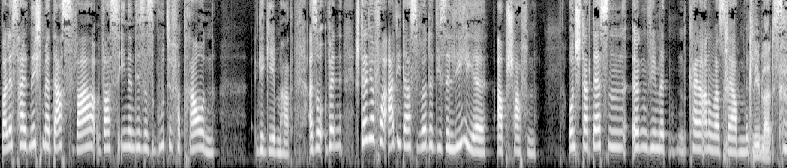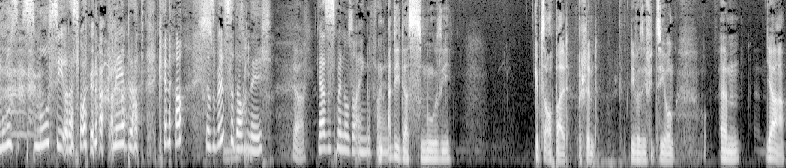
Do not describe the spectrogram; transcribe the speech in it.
weil es halt nicht mehr das war, was ihnen dieses gute Vertrauen gegeben hat. Also wenn, stell dir vor, Adidas würde diese Lilie abschaffen und stattdessen irgendwie mit, keine Ahnung was werben, mit Kleeblatt. Smooth, Smoothie oder so, Kleeblatt, genau. Das willst du doch nicht. Ja. Ja, es ist mir nur so eingefallen. Ein Adidas Smoothie. Gibt's auch bald, bestimmt. Diversifizierung. Ähm, ja.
